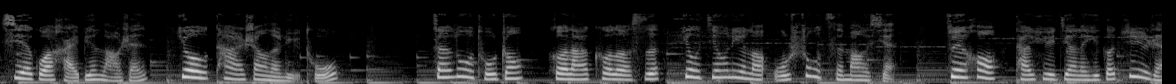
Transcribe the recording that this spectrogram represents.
谢过海边老人，又踏上了旅途。在路途中。赫拉克勒斯又经历了无数次冒险，最后他遇见了一个巨人。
